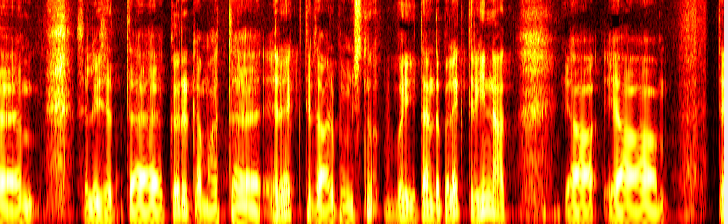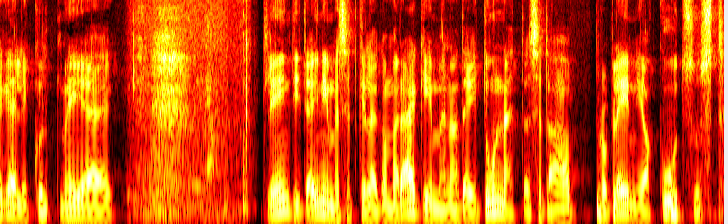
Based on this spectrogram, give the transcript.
äh, sellised kõrgemad elektritarbimist või tähendab elektrihinnad ja, ja tegelikult meie kliendid ja inimesed, kellega me räägime, nad ei tunneta seda probleemi akuutsust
